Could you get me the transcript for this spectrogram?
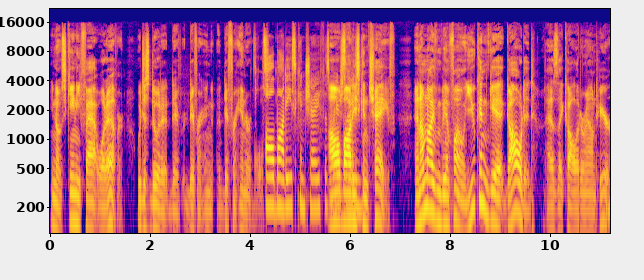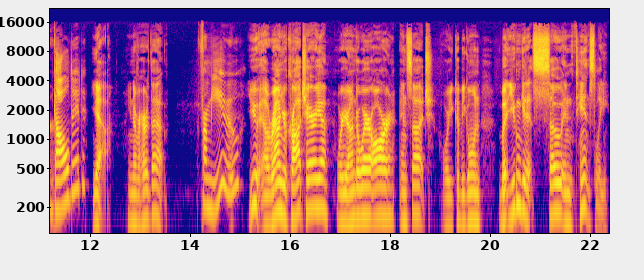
You know, skinny, fat, whatever. We just do it at diff- different in- uh, different intervals. All bodies can chafe. All bodies saying. can chafe. And I'm not even being funny. You can get galded, as they call it around here. Galded yeah. You never heard that? from you. You around your crotch area where your underwear are and such, or you could be going, but you can get it so intensely,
